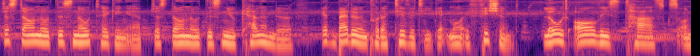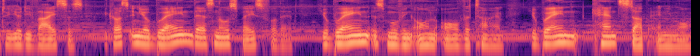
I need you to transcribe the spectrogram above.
Just download this note taking app, just download this new calendar. Get better in productivity, get more efficient. Load all these tasks onto your devices because in your brain there's no space for that. Your brain is moving on all the time. Your brain can't stop anymore.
